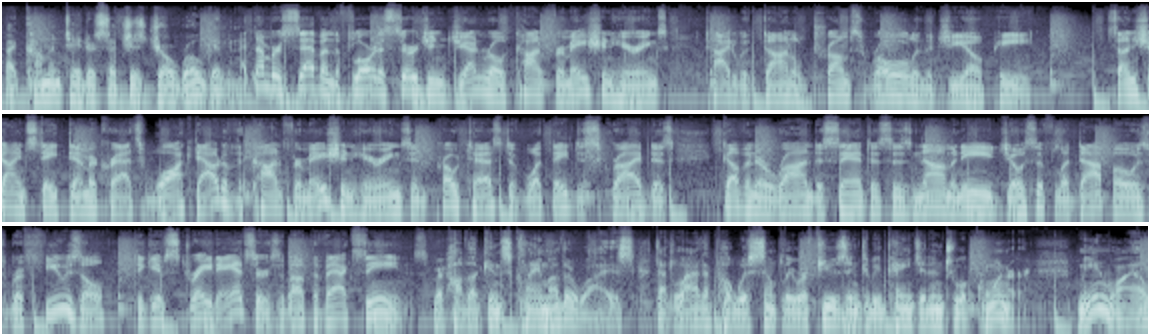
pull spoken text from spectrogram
by commentators such as Joe Rogan. At number seven, the Florida Surgeon General confirmation hearings tied with Donald Trump's role in the GOP. Sunshine State Democrats walked out of the confirmation hearings in protest of what they described as Governor Ron DeSantis' nominee, Joseph Ladapo's refusal to give straight answers about the vaccines. Republicans claim otherwise, that Ladapo was simply refusing to be painted into a corner. Meanwhile,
